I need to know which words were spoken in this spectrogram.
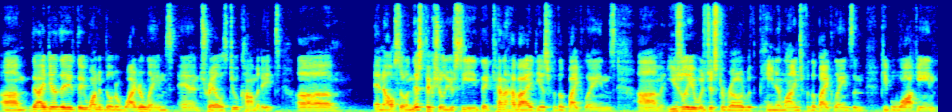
Um, the idea they, they want to build wider lanes and trails to accommodate. Um, and also in this picture you see they kind of have ideas for the bike lanes. Um, usually it was just a road with painted lines for the bike lanes and people walking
